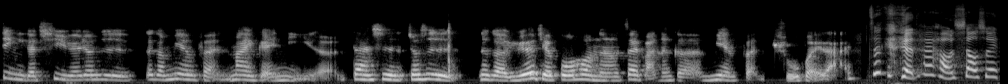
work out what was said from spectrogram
定一个契约，就是这个面粉卖给你了，但是就是。那个逾越节过后呢，再把那个面粉赎回来，这个也太好笑。所以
